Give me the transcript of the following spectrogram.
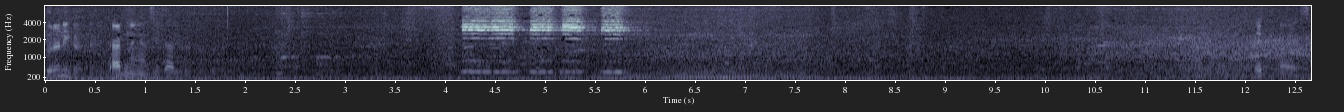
पूरा नहीं करता है यहाँ से काट एक पास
